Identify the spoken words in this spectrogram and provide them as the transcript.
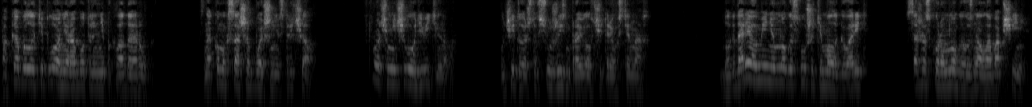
Пока было тепло, они работали не покладая рук. Знакомых Саша больше не встречал. Впрочем, ничего удивительного учитывая, что всю жизнь провел в четырех стенах. Благодаря умению много слушать и мало говорить, Саша скоро много узнал об общине,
